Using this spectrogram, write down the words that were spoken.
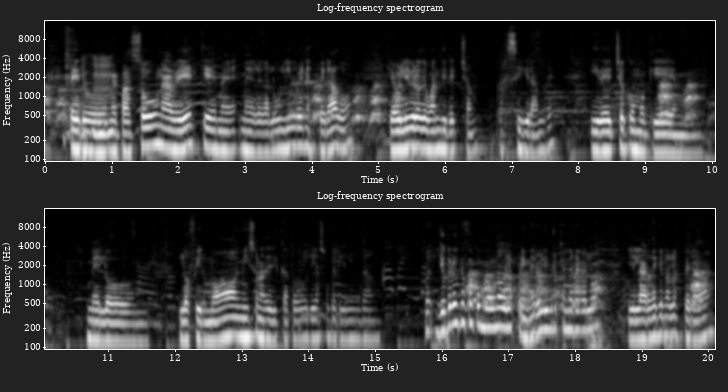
Pero me pasó una vez que me, me regaló un libro inesperado, que es un libro de One Direction, así grande. Y de hecho como que mm, me lo, lo firmó y me hizo una dedicatoria súper linda. Yo creo que fue como uno de los primeros libros que me regaló y la verdad que no lo esperaba.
